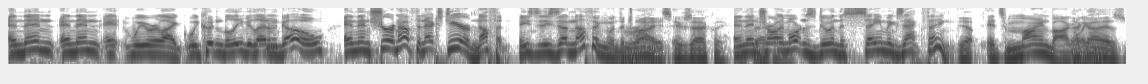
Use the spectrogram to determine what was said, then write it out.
And then, and then it, we were like, we couldn't believe he let him mm-hmm. go. And then, sure enough, the next year, nothing. He's he's done nothing with the Twins. Right. Exactly. And then exactly. Charlie Morton's doing the same exact thing. Yep. It's mind boggling. That guy is.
